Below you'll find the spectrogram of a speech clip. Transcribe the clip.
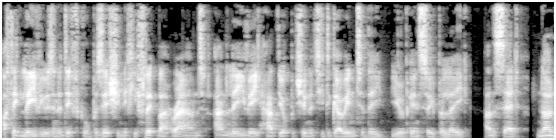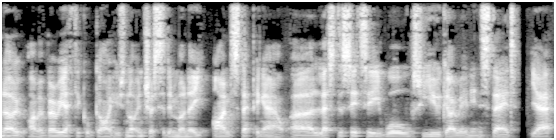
I think Levy was in a difficult position. If you flip that round and Levy had the opportunity to go into the European Super League and said, "No, no, I'm a very ethical guy who's not interested in money. I'm stepping out. Uh, Leicester City, Wolves, you go in instead." Yeah,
